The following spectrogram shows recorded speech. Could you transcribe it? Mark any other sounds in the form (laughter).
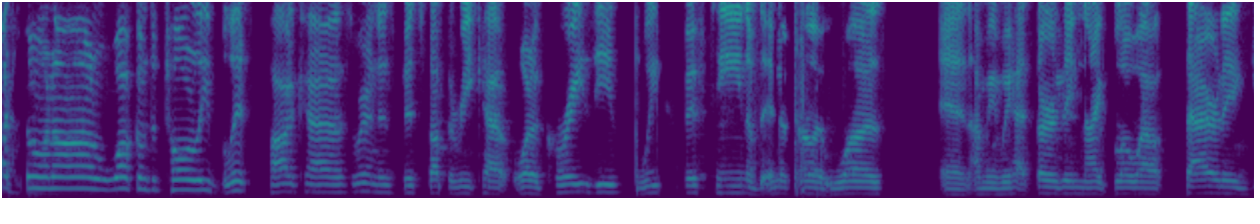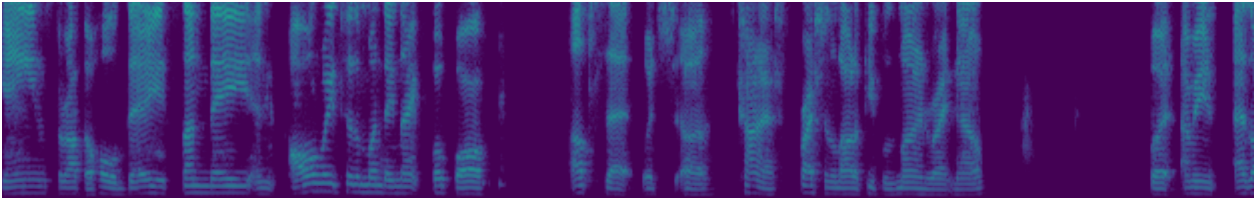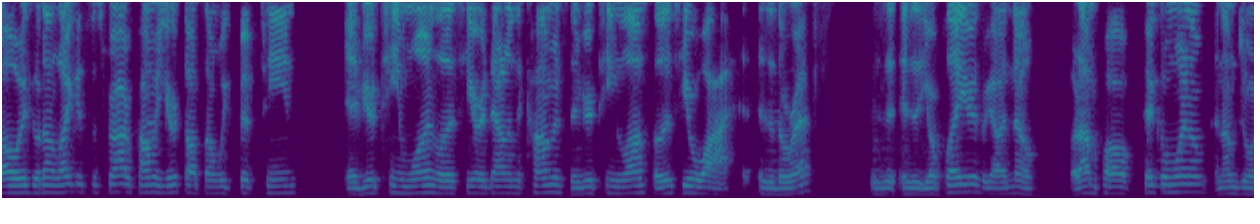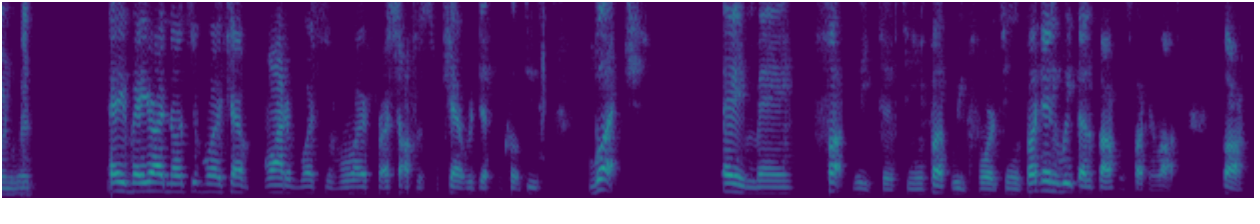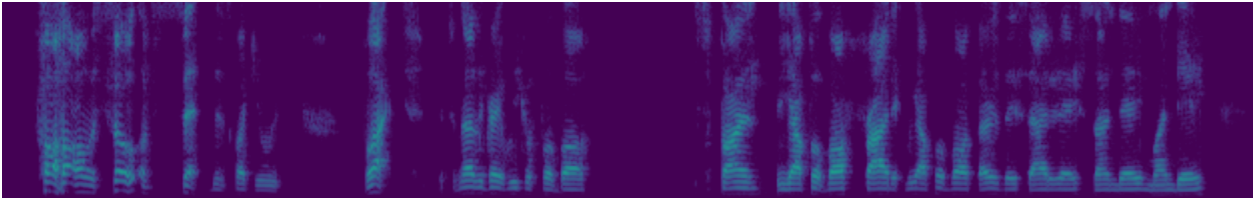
What's going on? Welcome to Totally Blitz podcast. We're in this bitch about to recap what a crazy week 15 of the NFL it was. And I mean, we had Thursday night blowout, Saturday games throughout the whole day, Sunday, and all the way to the Monday night football upset, which uh kind of fresh in a lot of people's mind right now. But I mean, as always, go down, like and subscribe, comment your thoughts on week 15. And if your team won, let us hear it down in the comments. And if your team lost, let us hear why. Is it the refs? Is it is it your players? We gotta know. But I'm Paul Pick 'em, win 'em, and I'm joined with. Hey man, you already know it's your boy Kev Waterboy Savoy, fresh off of some camera difficulties. But hey man, fuck week 15, fuck week 14, fuck any week that the Falcons fucking lost. Fuck. (laughs) Paul, I was so upset this fucking week. But it's another great week of football. It's fun. We got football Friday. We got football Thursday, Saturday, Sunday, Monday.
